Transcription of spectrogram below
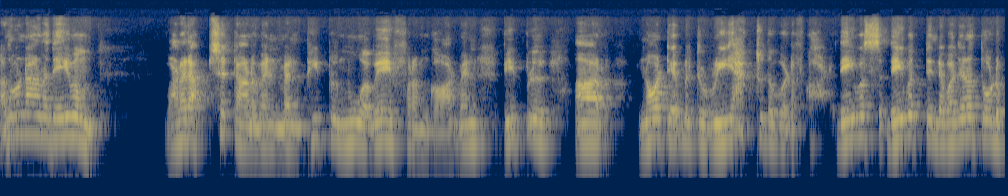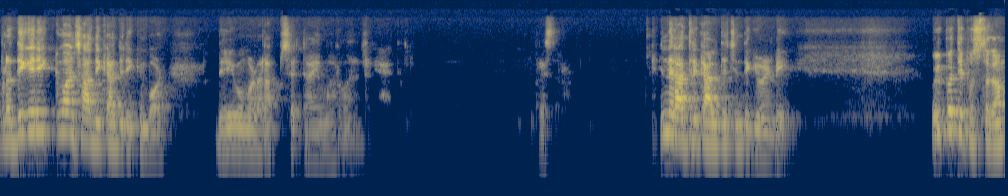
അതുകൊണ്ടാണ് ദൈവം വളരെ അപ്സെറ്റ് ആണ് when when people move away from God when people are not able to react to the word of God ദൈവ ദൈവത്തിന്റെ വചനത്തോട് പ്രതികരിക്കുവാൻ സാധിക്കാതിരിക്കുമ്പോൾ ദൈവം വളരെ അപ്സെറ്റ് ആയി മാറുവാനായിട്ട് ഇന്ന് രാത്രി കാലത്ത് ചിന്തയ്ക്ക് വേണ്ടി ഉൽപ്പത്തി പുസ്തകം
